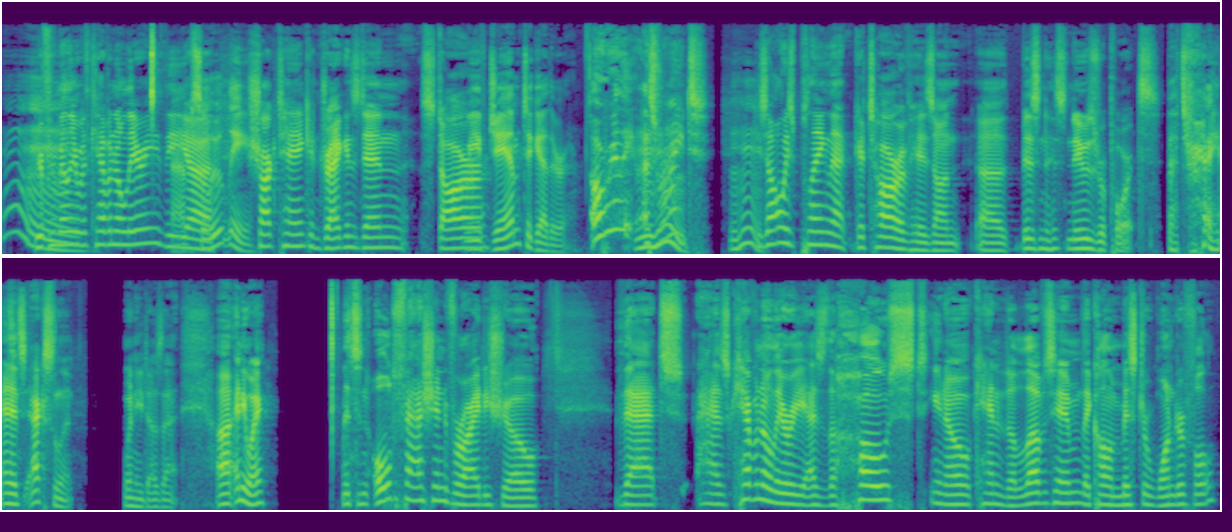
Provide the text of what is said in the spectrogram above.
You're familiar with Kevin O'Leary, the Hmm. Absolutely. uh, Shark Tank and Dragon's Den star. We've jammed together. Oh, really? That's Mhm. right. Mhm. He's always playing that guitar of his on uh, business news reports, That's right. and it's excellent when he does that. Uh, anyway, it's an old-fashioned variety show that has Kevin O'Leary as the host. You know, Canada loves him. They call him Mr. Wonderful.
